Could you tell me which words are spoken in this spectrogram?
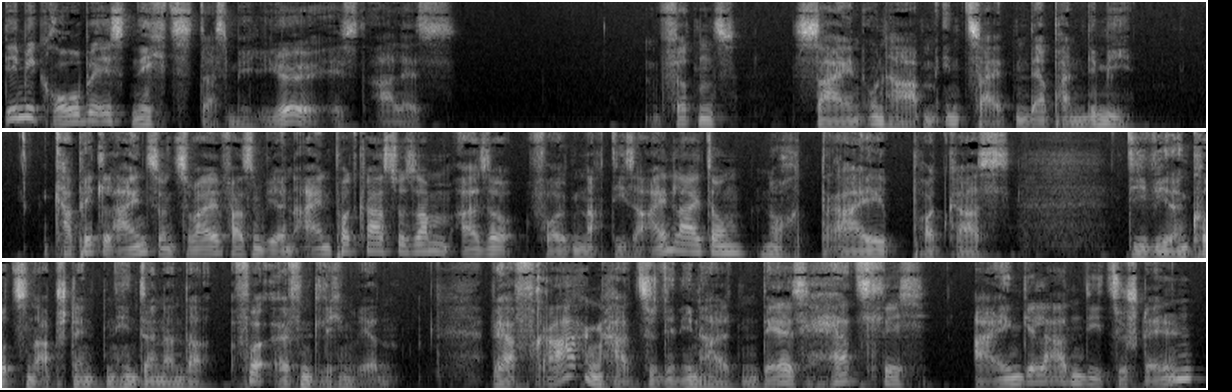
Die Mikrobe ist nichts, das Milieu ist alles. Viertens. Sein und Haben in Zeiten der Pandemie. Kapitel 1 und 2 fassen wir in einen Podcast zusammen, also folgen nach dieser Einleitung noch drei Podcasts, die wir in kurzen Abständen hintereinander veröffentlichen werden. Wer Fragen hat zu den Inhalten, der ist herzlich eingeladen, die zu stellen.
